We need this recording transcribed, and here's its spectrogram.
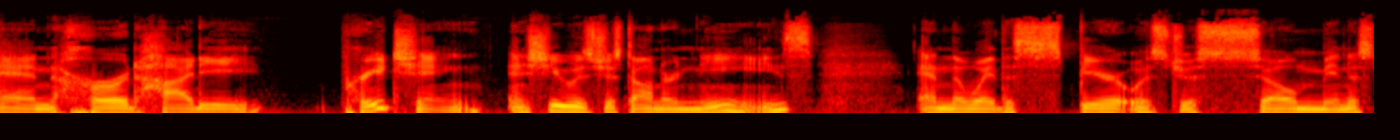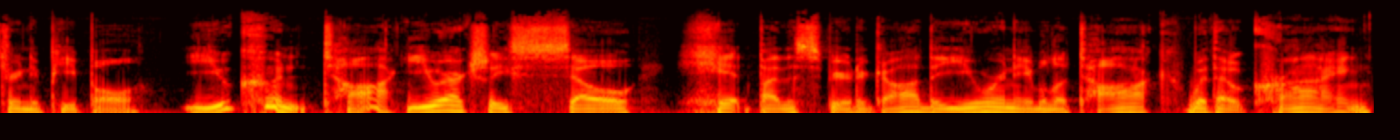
and heard Heidi preaching, and she was just on her knees. And the way the Spirit was just so ministering to people, you couldn't talk. You were actually so hit by the Spirit of God that you weren't able to talk without crying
